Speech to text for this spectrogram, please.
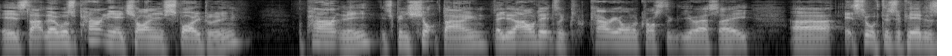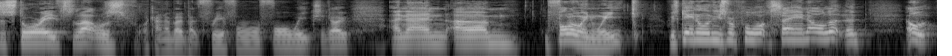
is that there was apparently a Chinese spy balloon apparently it's been shot down. They allowed it to carry on across the USA. Uh, it sort of disappeared as a story. So that was, I can't remember, about three or four, four weeks ago. And then um, the following week was getting all these reports saying, oh, look, Oh,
